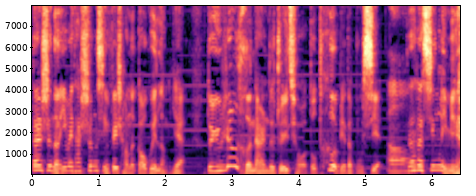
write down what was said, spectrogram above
但是呢，因为她生性非常的高贵冷艳，对于任何男人的追求都特别的不屑。在他的心里面，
